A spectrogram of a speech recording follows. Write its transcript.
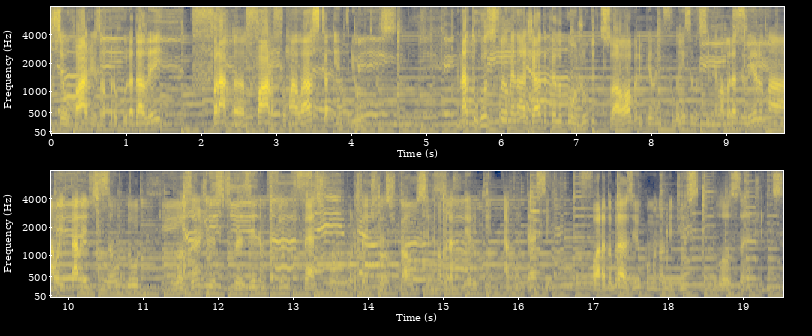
Selvagens à Procura da Lei, Fra uh, Far From Alaska, entre outras. Renato Russo foi homenageado pelo conjunto de sua obra e pela influência no cinema brasileiro na oitava edição do Los Angeles Brazilian Film Festival, importante festival do cinema brasileiro que acontece fora do Brasil, como o nome diz, Los Angeles.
